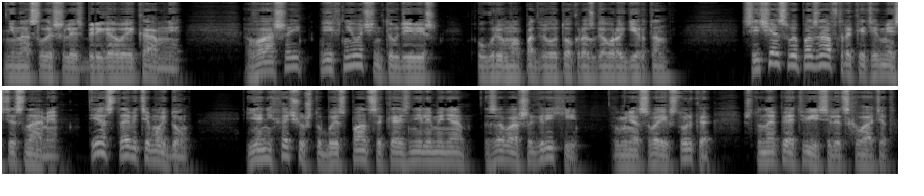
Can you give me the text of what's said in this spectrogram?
не наслышались береговые камни. Вашей их не очень-то удивишь, — угрюмо подвел итог разговора Гиртон. Сейчас вы позавтракаете вместе с нами и оставите мой дом. Я не хочу, чтобы испанцы казнили меня за ваши грехи. У меня своих столько, что на пять виселиц хватит.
